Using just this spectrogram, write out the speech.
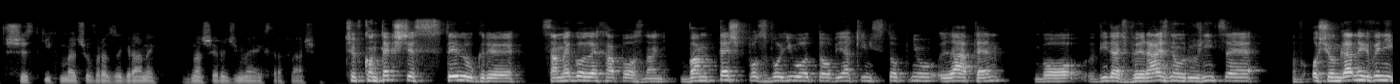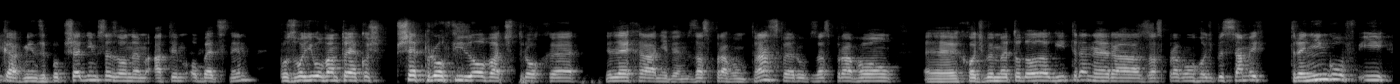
wszystkich meczów rozegranych w naszej rodzimej ekstraklasie. Czy w kontekście stylu gry samego Lecha Poznań Wam też pozwoliło to w jakimś stopniu latem, bo widać wyraźną różnicę w osiąganych wynikach między poprzednim sezonem a tym obecnym? Pozwoliło Wam to jakoś przeprofilować trochę Lecha, nie wiem, za sprawą transferów, za sprawą e, choćby metodologii trenera, za sprawą choćby samych treningów i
